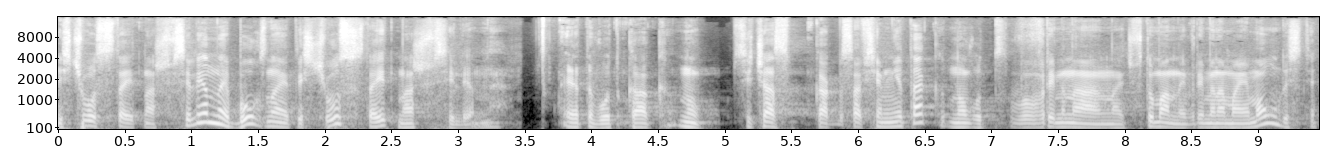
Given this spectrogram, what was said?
Из чего состоит наша Вселенная? Бог знает, из чего состоит наша Вселенная. Это вот как, ну, сейчас как бы совсем не так, но вот во времена, знаете, в туманные времена моей молодости,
